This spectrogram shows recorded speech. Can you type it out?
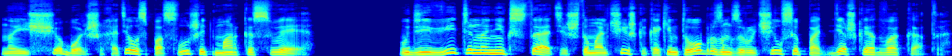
но еще больше хотелось послушать Марка Свея. Удивительно не кстати, что мальчишка каким-то образом заручился поддержкой адвоката.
